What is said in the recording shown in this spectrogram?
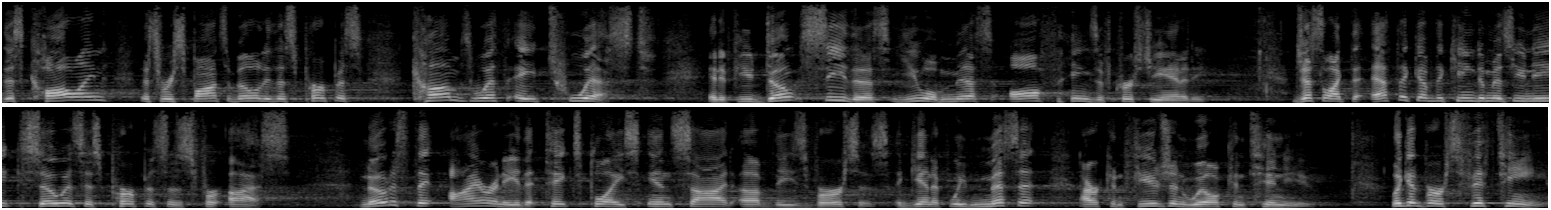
this calling, this responsibility, this purpose comes with a twist. And if you don't see this, you will miss all things of Christianity. Just like the ethic of the kingdom is unique, so is his purposes for us. Notice the irony that takes place inside of these verses. Again, if we miss it, our confusion will continue. Look at verse 15.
